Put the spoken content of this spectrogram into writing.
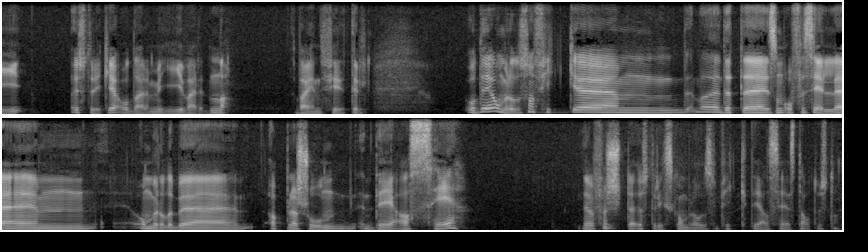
i Østerrike, og dermed i verden. da. Weinviertel. Og det området som fikk eh, dette liksom, offisielle eh, appellasjonen DAC Det var første østerrikske området som fikk DAC-status. da.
